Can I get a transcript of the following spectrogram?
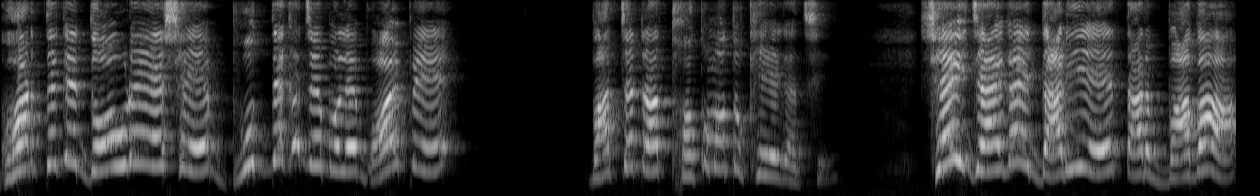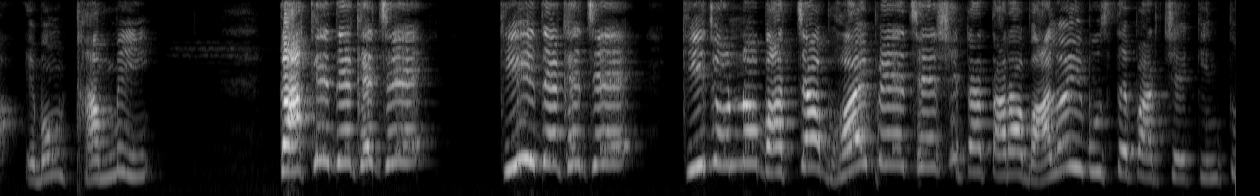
ঘর থেকে দৌড়ে এসে ভূত দেখেছে বলে ভয় পেয়ে বাচ্চাটা থতমত খেয়ে গেছে। সেই জায়গায় দাঁড়িয়ে তার বাবা এবং ঠাম্মি কাকে দেখেছে, কি দেখেছে, কি জন্য বাচ্চা ভয় পেয়েছে সেটা তারা ভালোই বুঝতে পারছে। কিন্তু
